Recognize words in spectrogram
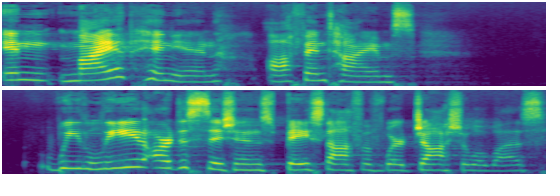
In my opinion, oftentimes we lead our decisions based off of where Joshua was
